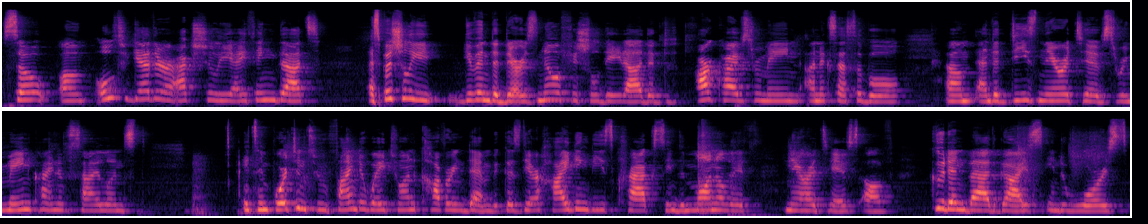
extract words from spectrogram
So um, altogether, actually, I think that especially given that there is no official data, that archives remain inaccessible, um, and that these narratives remain kind of silenced, it's important to find a way to uncovering them because they're hiding these cracks in the monolith narratives of good and bad guys in the wars,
